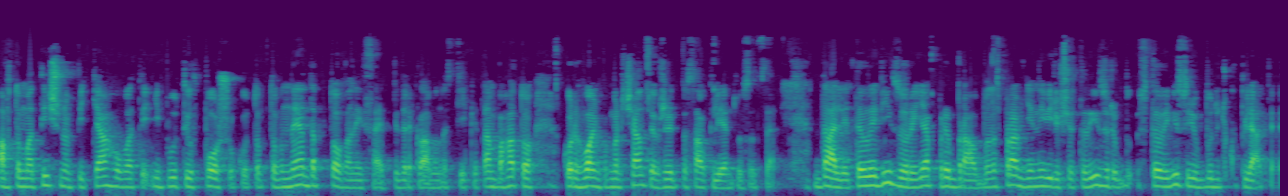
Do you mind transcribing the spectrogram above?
автоматично підтягувати і бути в пошуку. Тобто не адаптований сайт під рекламу настільки. Там багато коригувань по мерчанту, я вже відписав клієнту за це. Далі телевізори я прибрав, бо насправді я не вірю, що телевізори з телевізорів будуть купляти.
